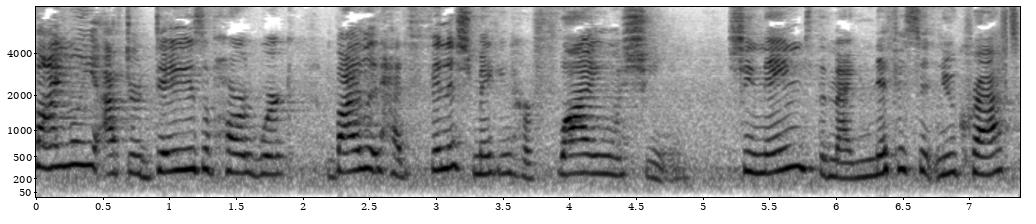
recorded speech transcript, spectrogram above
Finally, after days of hard work, Violet had finished making her flying machine she named the magnificent new craft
